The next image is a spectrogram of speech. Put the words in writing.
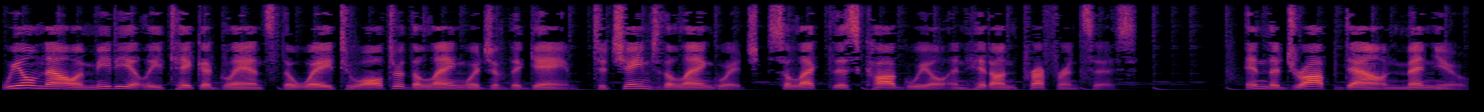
We'll now immediately take a glance the way to alter the language of the game. To change the language, select this cogwheel and hit on Preferences. In the drop-down menu,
